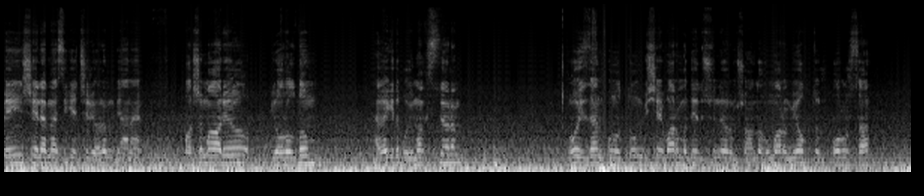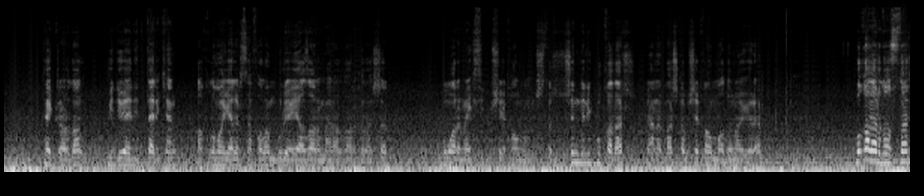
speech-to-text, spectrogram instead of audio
beyin şeylemesi geçiriyorum. Yani başım ağrıyor, yoruldum. Eve gidip uyumak istiyorum. O yüzden unuttuğum bir şey var mı diye düşünüyorum şu anda. Umarım yoktur. Olursa tekrardan video editlerken aklıma gelirse falan buraya yazarım herhalde arkadaşlar. Umarım eksik bir şey kalmamıştır. Şimdilik bu kadar. Yani başka bir şey kalmadığına göre. Bu kadar dostlar.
